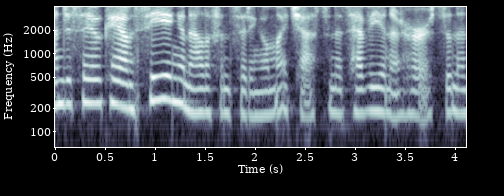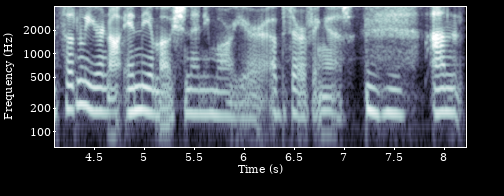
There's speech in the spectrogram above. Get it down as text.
and just say, okay, I'm seeing an elephant sitting on my chest and it's heavy and it hurts. And then suddenly you're not in the emotion anymore, you're observing it. Mm-hmm. And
